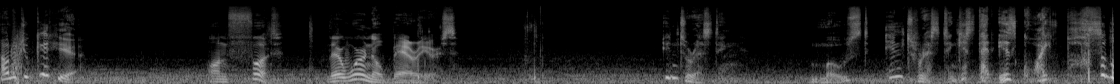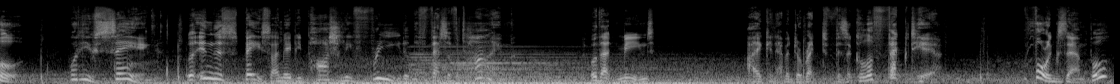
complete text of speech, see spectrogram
how did you get here? On foot. There were no barriers. Interesting. Most interesting. Yes, that is quite possible. What are you saying? Well, In this space, I may be partially freed of the fess of time. Well, that means I can have a direct physical effect here. For example,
